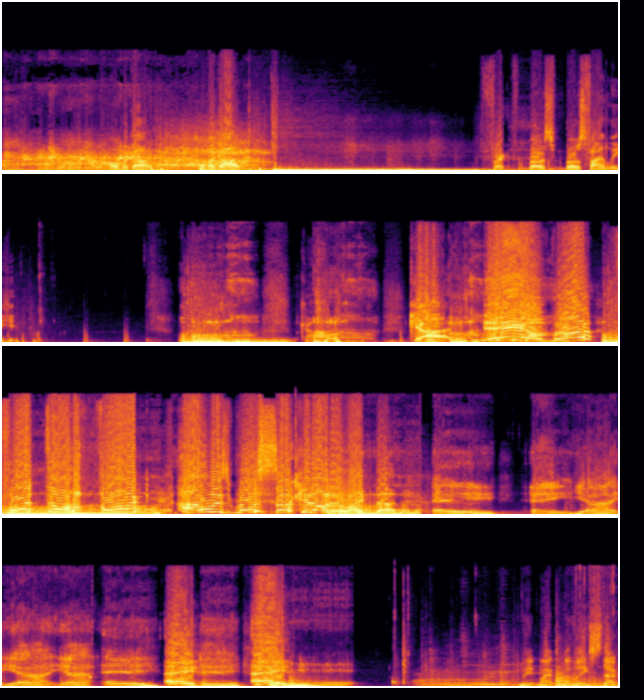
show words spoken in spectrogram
Oh my god. Oh my god. Fr bro's, bro's finally God. God damn, bro! What the fuck? How is bro sucking on it like that? Hey, hey, yeah, yeah, yeah, hey, Hey, hey. hey! Wait, my, my leg's stuck.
